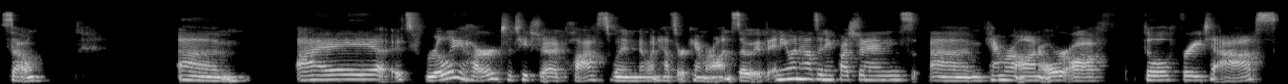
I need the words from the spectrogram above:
So um, I it's really hard to teach a class when no one has their camera on. So if anyone has any questions, um, camera on or off, feel free to ask.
